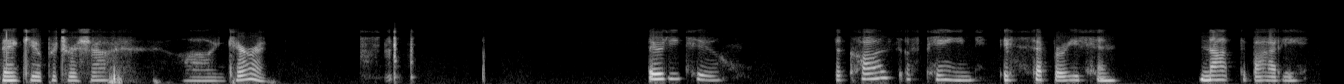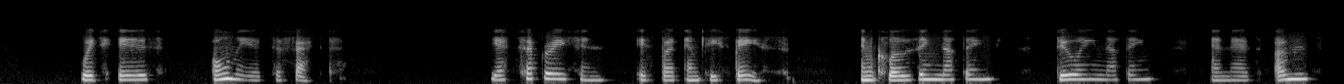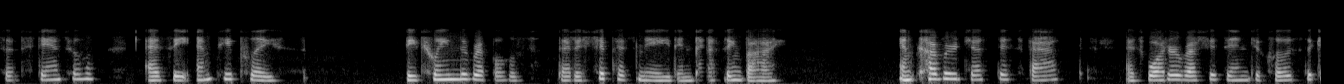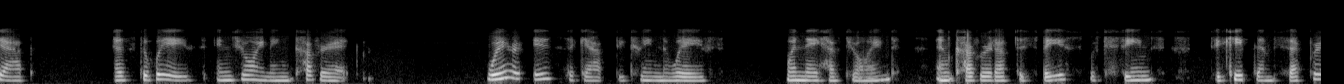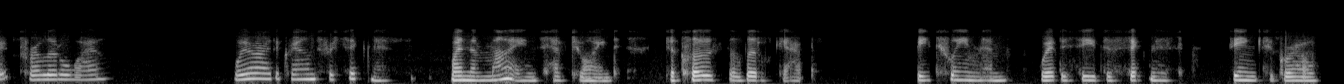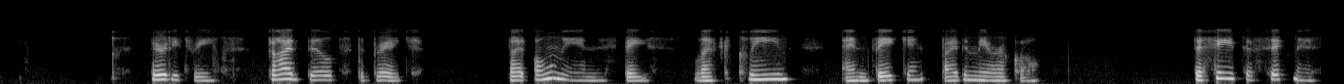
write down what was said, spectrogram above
Thank you, Patricia. Uh, and Karen. 32. The cause of pain is separation, not the body, which is only its effect. Yet separation is but empty space, enclosing nothing, doing nothing, and as unsubstantial as the empty place between the ripples that a ship has made in passing by, and covered just as fast as water rushes in to close the gap as the waves in joining cover it. Where is the gap between the waves when they have joined and covered up the space which seems to keep them separate for a little while? Where are the grounds for sickness when the minds have joined to close the little gap between them where the seeds of sickness seem to grow? 33. God builds the bridge, but only in the space left clean and vacant by the miracle. The seeds of sickness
